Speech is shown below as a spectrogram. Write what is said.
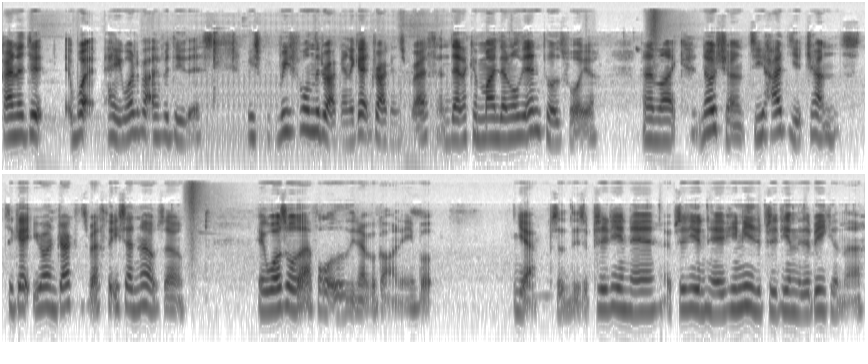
Kind of did, what, hey, what about if I do this? We respawn the dragon, I get Dragon's Breath, and then I can mine down all the end pillars for you. And I'm like, no chance, you had your chance to get your own Dragon's Breath, but you said no, so it was all their fault that they never got any, but yeah, so there's obsidian here, obsidian here. If you need obsidian, there's a beacon there.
